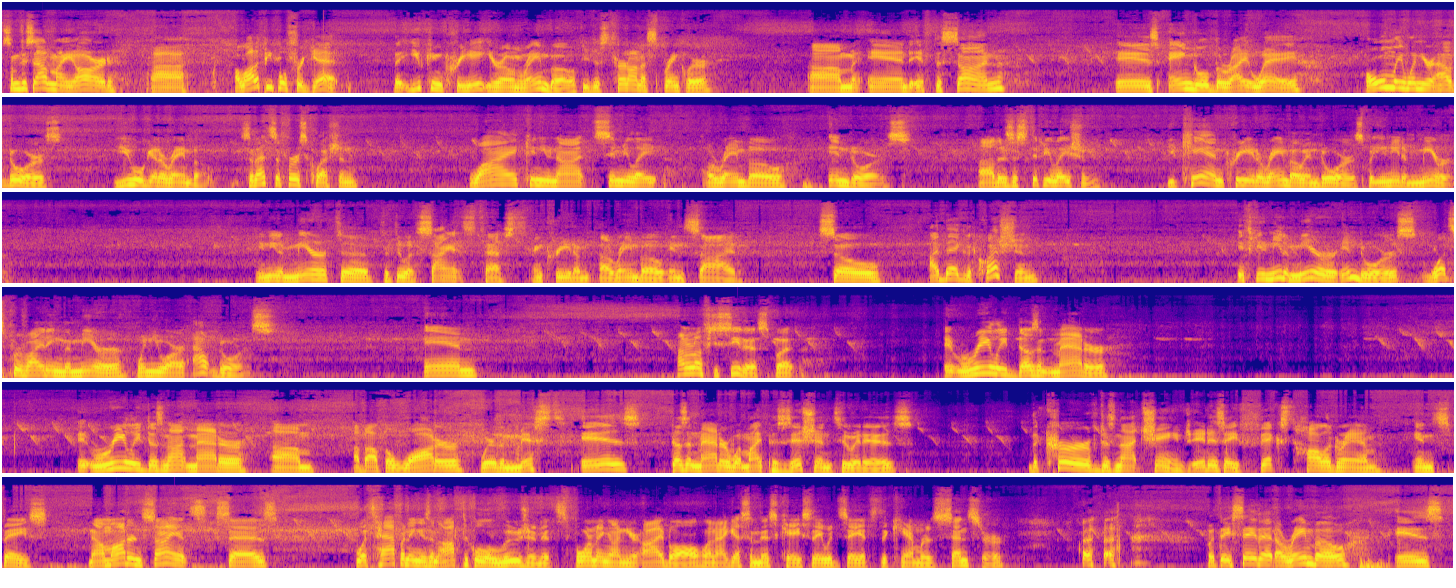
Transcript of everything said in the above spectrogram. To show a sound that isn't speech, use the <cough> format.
So I'm just out in my yard. Uh, a lot of people forget that you can create your own rainbow if you just turn on a sprinkler. Um, and if the sun is angled the right way, only when you're outdoors, you will get a rainbow. So that's the first question. Why can you not simulate a rainbow indoors? Uh, there's a stipulation. You can create a rainbow indoors, but you need a mirror. You need a mirror to, to do a science test and create a, a rainbow inside. So I beg the question if you need a mirror indoors, what's providing the mirror when you are outdoors? And I don't know if you see this, but it really doesn't matter. It really does not matter um, about the water, where the mist is. Doesn't matter what my position to it is. The curve does not change. It is a fixed hologram in space. Now, modern science says what's happening is an optical illusion. It's forming on your eyeball, and I guess in this case they would say it's the camera's sensor. <laughs> but they say that a rainbow is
